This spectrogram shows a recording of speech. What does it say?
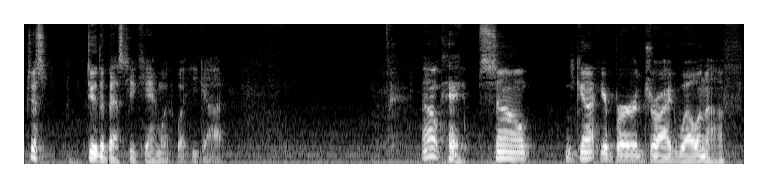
Just do the best you can with what you got. Okay, so you got your bird dried well enough.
